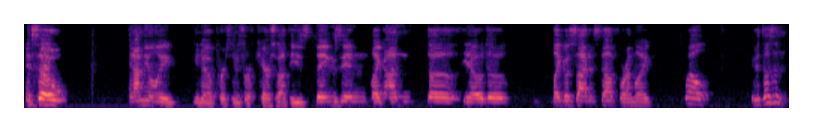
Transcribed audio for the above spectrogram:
and so, and I'm the only you know person who sort of cares about these things in like on the you know the Lego side of stuff where I'm like, well, if it doesn't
